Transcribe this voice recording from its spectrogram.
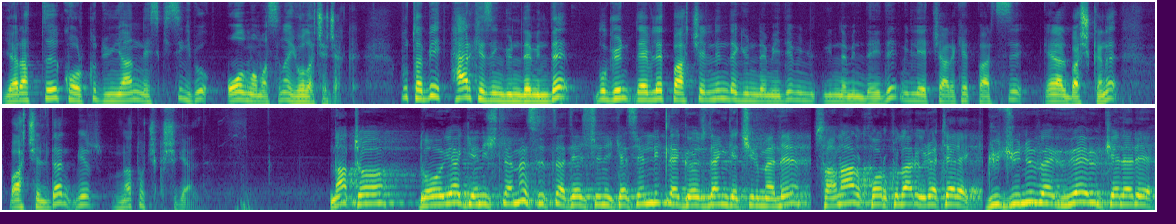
Yarattığı korku dünyanın eskisi gibi olmamasına yol açacak. Bu tabi herkesin gündeminde. Bugün Devlet Bahçeli'nin de gündemiydi, gündemindeydi. Milliyetçi Hareket Partisi Genel Başkanı Bahçeli'den bir NATO çıkışı geldi. NATO doğuya genişleme stratejisini kesinlikle gözden geçirmeli. Sanal korkular üreterek gücünü ve üye ülkeleri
